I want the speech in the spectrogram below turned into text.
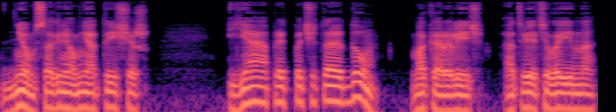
днем с огнем не отыщешь». «Я предпочитаю дом, Макар Ильич», — ответила Инна.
